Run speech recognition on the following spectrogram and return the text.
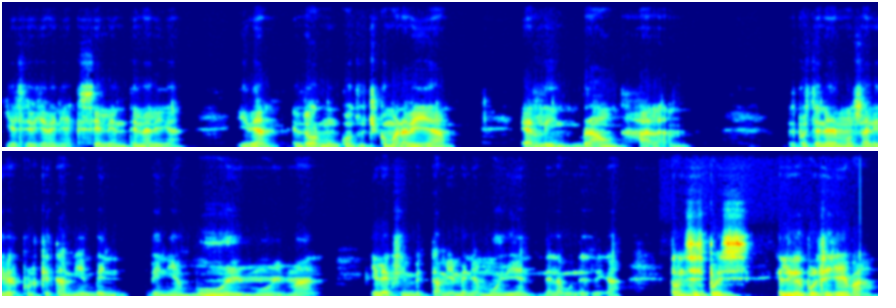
y el Sevilla venía excelente en la liga. Y vean, el Dortmund con su chico maravilla, Erling Brown Haaland. Después tenemos a Liverpool que también venía muy, muy mal. Y el Ajax también venía muy bien de la Bundesliga. Entonces, pues, el Liverpool se lleva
